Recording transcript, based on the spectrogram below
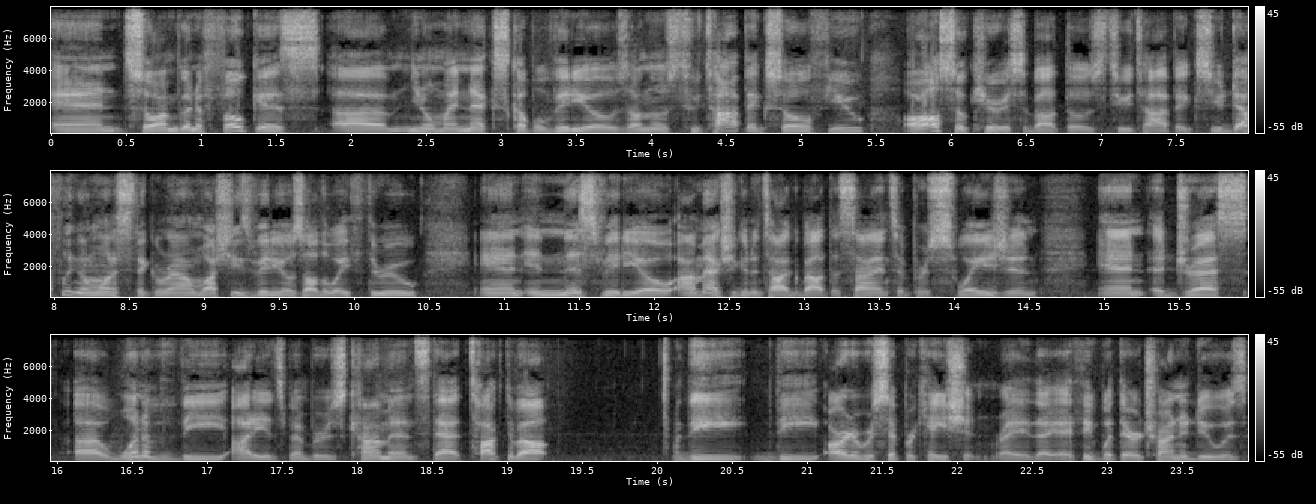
And so I'm going to focus, um, you know, my next couple videos on those two topics. So if you are also curious about those two topics, you're definitely going to want to stick around, watch these videos all the way through. And in this video, I'm actually going to talk about the science of persuasion and address uh, one of the audience members' comments that talked about the the art of reciprocation right i think what they were trying to do was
